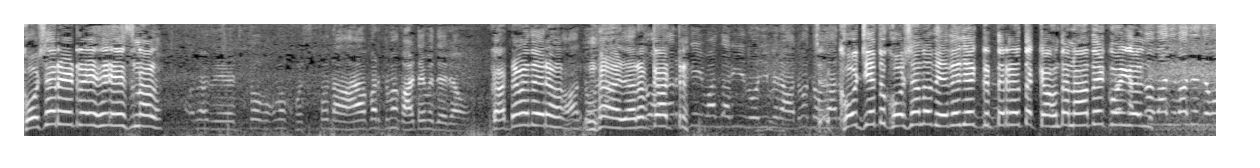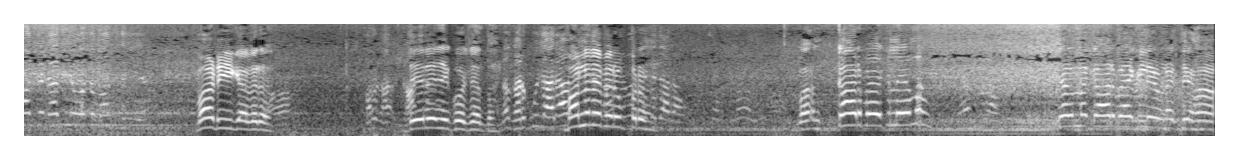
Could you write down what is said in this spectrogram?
ਖੁਸ਼ ਹੈ ਰੇਟ ਇਹ, ਇਸ ਨਾਲ? अरे रेट तो मैं खुश तो ना है पर तुम्हें घाटे में दे रहा हूँ ਘੱਟ ਮੈਂ ਦੇ ਰਹਾ ਨਾ ਯਾਰ ਘੱਟ की ईमानदारी की रोजी मेरा हाथ में दो हजार ਖੁਸ਼ ਜੇ ਤੂੰ ਖੁਸ਼ ਆਂ ਤਾਂ ਦੇ ਦੇ ਜੇ ਤੇਰੇ ਨਾਲ ਧੱਕਾ ਹੁੰਦਾ ਨਾ ਦੇ ਕੋਈ ਗੱਲ ਨਹੀਂ वाली बात जो जवान से कहती है वो तो बात सही है ਬਾ ਠੀਕ ਆ ਫਿਰ और घ- ਦੇ ਦੇ ਜੇ ਖੁਸ਼ ਆਂ ਤਾਂ मैं घर को जा रहा हूँ ਬੰਨ ਦੇ ਫਿਰ ਉੱਪਰ लेके जा रहा हूँ ਬੰਨ- ਕਾਰ ਬੈਕ ਲੈ ਆਵਾਂ ਚਲ ਮੈਂ ਕਾਰ ਬੈਕ ਲੈ ਆਉਣਾ ਇੱਥੇ ਹਾਂ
